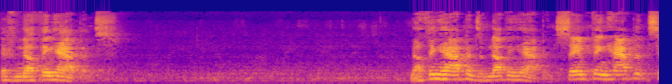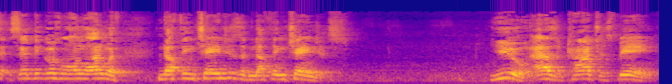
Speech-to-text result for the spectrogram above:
if nothing happens. Nothing happens if nothing happens. Same thing happens. Same thing goes along the line with nothing changes if nothing changes. You, as a conscious being,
